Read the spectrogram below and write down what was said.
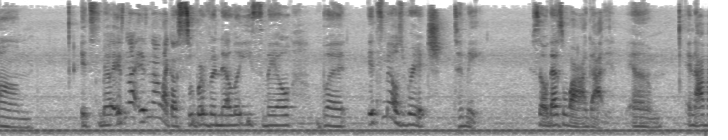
Um, it smell. It's not. It's not like a super vanilla-y smell, but it smells rich to me. So that's why I got it. Um, and I,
